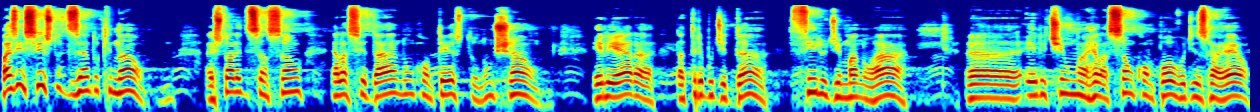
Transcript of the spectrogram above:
Mas insisto dizendo que não. A história de Sansão, ela se dá num contexto, num chão. Ele era da tribo de Dan, filho de Manoá. Uh, ele tinha uma relação com o povo de Israel.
